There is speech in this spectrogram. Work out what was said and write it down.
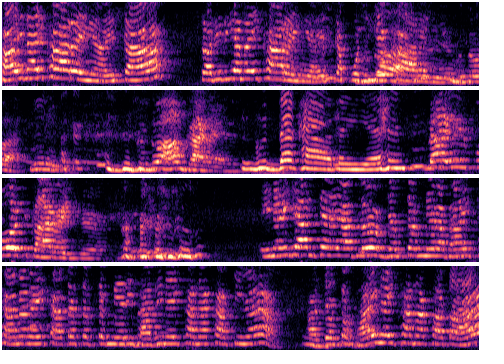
हाई नहीं खा रही हैं इसका शरीरिया नहीं खा रही है इसका पोछिया खा रही है। गुदवा। गुदवा हम खा रहे हैं। गुद्दा खा रही है। नहीं पोच खा रही है। ये नहीं जानते हैं आप लोग जब तक मेरा भाई खाना नहीं खाता तब तक मेरी भाभी नहीं खाना खाती है। और जब तक भाई नहीं खाना खाता है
